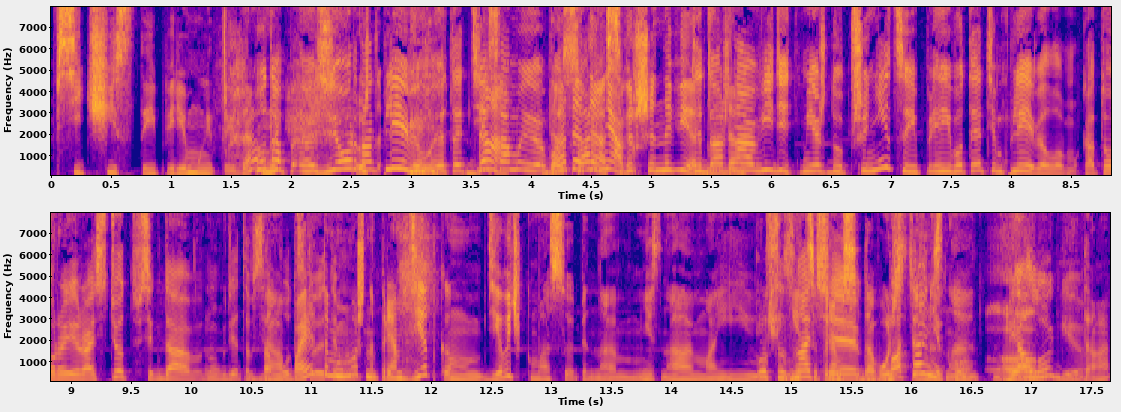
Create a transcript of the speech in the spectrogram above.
все чистые, перемытые, да, Ну мы- да, зерна Просто- от плевел, это те Да, самые да, вот да, да, сорняк. совершенно верно. Ты должна да. видеть между пшеницей и, и вот этим плевелом, который растет всегда, ну, где-то в Да, сопутствии поэтому этому. можно прям деткам, девочкам особенно, не знаю, мои Просто ученицы знать прям с э, удовольствием ботанику, знают. биологию. Да.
